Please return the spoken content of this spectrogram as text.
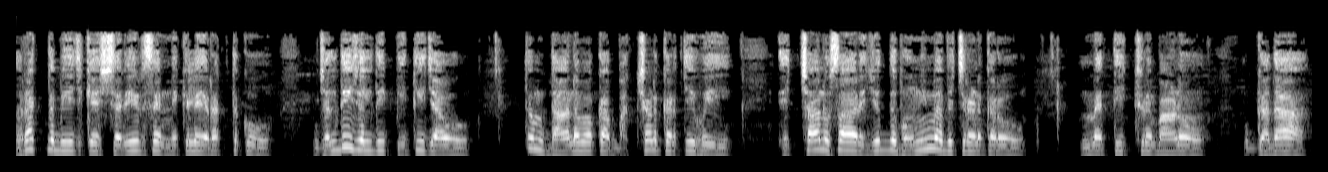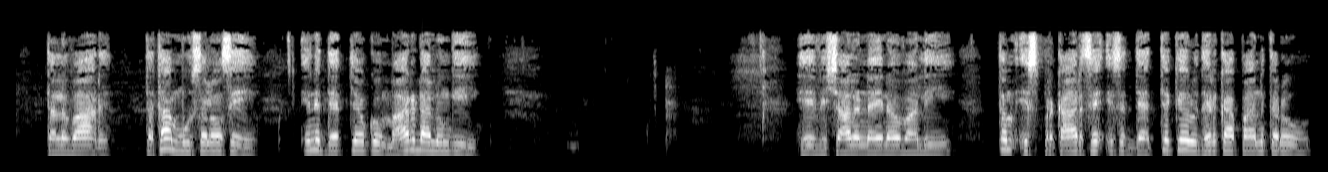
रक्त बीज के शरीर से निकले रक्त को जल्दी जल्दी पीती जाओ। तुम दानवों का भक्षण करती हुई इच्छानुसार युद्ध भूमि में विचरण करो। मैं तीक्ष्ण बाणों, गदा, तलवार तथा मूसलों से इन दैत्यों को मार डालूँगी। हे विशाल नयनों वाली, तुम इस प्रकार से इस दैत्य के रुधिर का पान करो,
